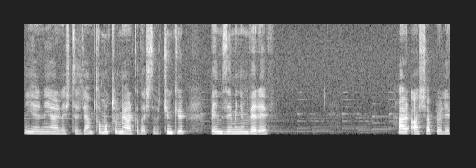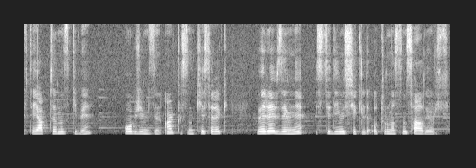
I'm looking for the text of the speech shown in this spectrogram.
Yerine yerleştireceğim. Tam oturmuyor arkadaşlar. Çünkü benim zeminim verev. Her ahşap rölyefte yaptığımız gibi objemizin arkasını keserek verev zemine istediğimiz şekilde oturmasını sağlıyoruz.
